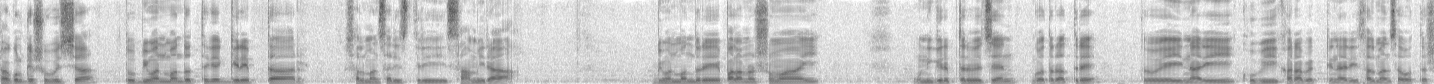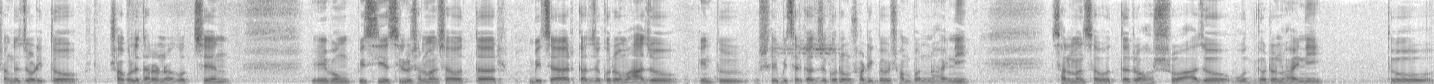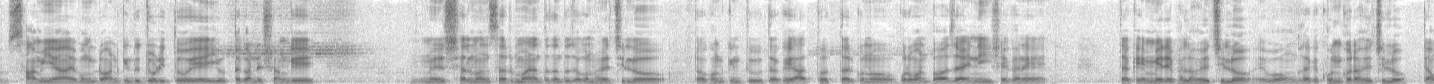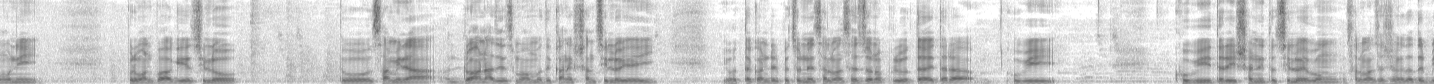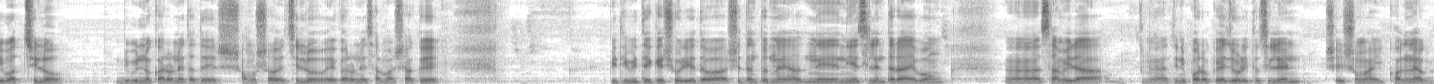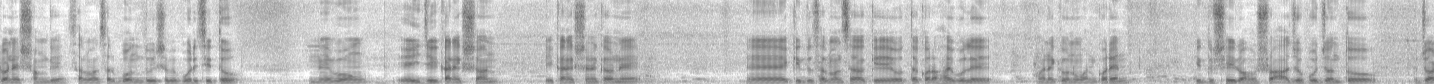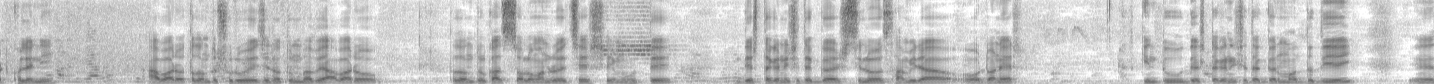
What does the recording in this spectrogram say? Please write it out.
সকলকে শুভেচ্ছা। তো বিমানবন্দর থেকে গ্রেপ্তার সালমান শাহর স্ত্রী সামিরা। বিমানবন্দরে পালানোর সময় উনি গ্রেপ্তার হয়েছেন গত রাত্রে। তো এই নারী খুবই খারাপ একটি নারী, সালমান শাহ হত্যার সঙ্গে জড়িত, সকলে ধারণা করছেন। এবং পিছিয়ে ছিল সালমান শাহ হত্যার বিচার কার্যক্রম। আজও কিন্তু সেই বিচার কার্যক্রম সঠিকভাবে সম্পন্ন হয়নি। সালমান শাহ হত্যার রহস্য আজও উদ্ঘাটন হয়নি। তো সামিয়া এবং ডন কিন্তু জড়িত এই হত্যাকাণ্ডের সঙ্গে। সালমান শাহর ময়নাতদন্ত যখন হয়েছিল, তখন কিন্তু তাকে আত্মহত্যার কোনো প্রমাণ পাওয়া যায়নি। সেখানে তাকে মেরে ফেলা হয়েছিল এবং তাকে খুন করা হয়েছিল তেমনই প্রমাণ পাওয়া গিয়েছিল। তো সামিরা, ডন, আজিজ মোহাম্মদের কানেকশান ছিল এই হত্যাকাণ্ডের পেছনে। সালমান শাহের জনপ্রিয়তায় তারা খুবই খুবই তারা ঈর্ষান্বিত ছিল এবং সালমান শাহের সঙ্গে তাদের বিবাদ ছিল। বিভিন্ন কারণে তাদের সমস্যা হয়েছিল। এই কারণে সালমান শাহকে পৃথিবী থেকে সরিয়ে দেওয়ার সিদ্ধান্ত নিয়েছিলেন তারা এবং সামিরা তিনি পরকে জড়িত ছিলেন। সেই সময় খলনায়ক ডনের সঙ্গে সালমান শাহর বন্ধু হিসেবে পরিচিত এবং এই যে কানেকশন, এই কানেকশনের কারণে কিন্তু সালমান শাহকে হত্যা করা হয় বলে অনেকে অনুমান করেন। কিন্তু সেই রহস্য আজও পর্যন্ত জট খোলেনি। আবারও তদন্ত শুরু হয়েছে নতুনভাবে, আবারও তদন্ত কাজ চলমান রয়েছে। সেই মুহূর্তে দেশ থেকে নিষেধাজ্ঞা এসেছিল সামিরা ও ডনের। কিন্তু দেশ থেকে নিষেধাজ্ঞার মধ্য দিয়েই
